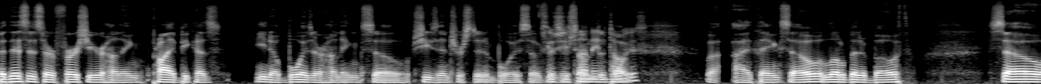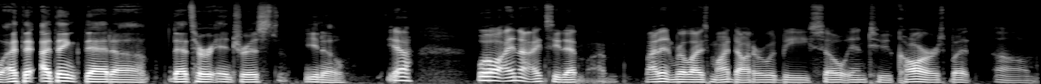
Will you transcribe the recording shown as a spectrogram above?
But this is her first year hunting, probably because you know boys are hunting, so she's interested in boys. So, so she's hunting boys. Well, I think so. A little bit of both. So I think I think that uh, that's her interest. You know, Yeah. Well, and I'd see that. I, I didn't realize my daughter would be so into cars, but um,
